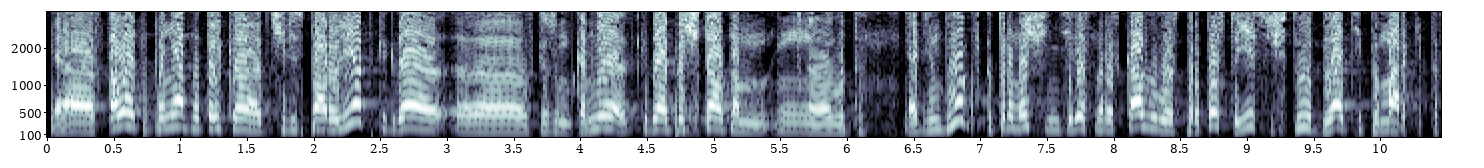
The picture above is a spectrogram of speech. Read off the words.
А, стало это понятно только через пару лет, когда, э, скажем, ко мне, когда я прочитал там э, вот один блог, в котором очень интересно рассказывалось про то, что есть, существует два типа маркетов.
